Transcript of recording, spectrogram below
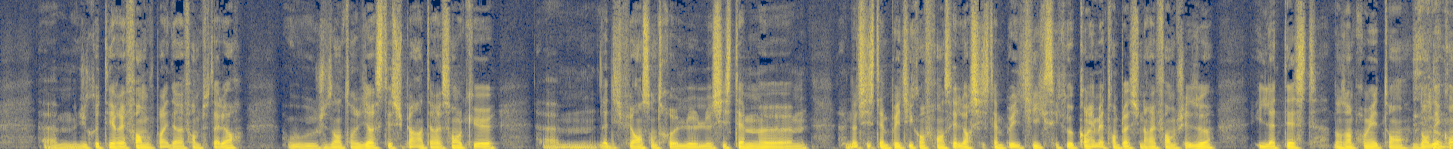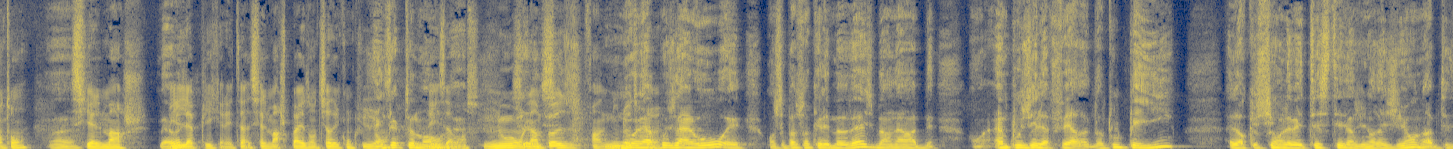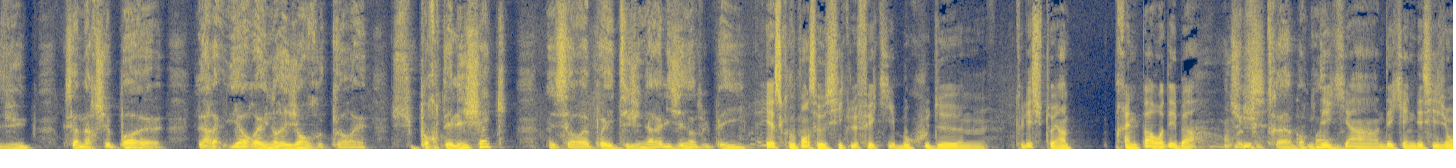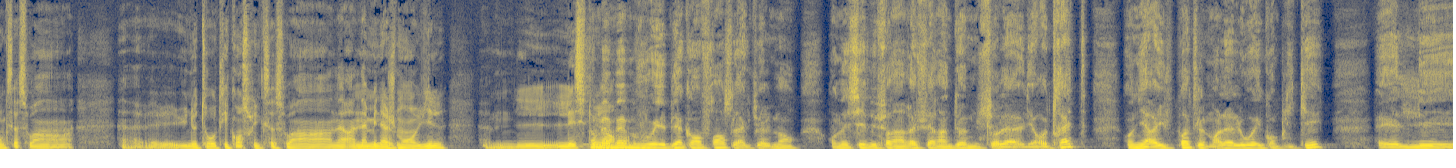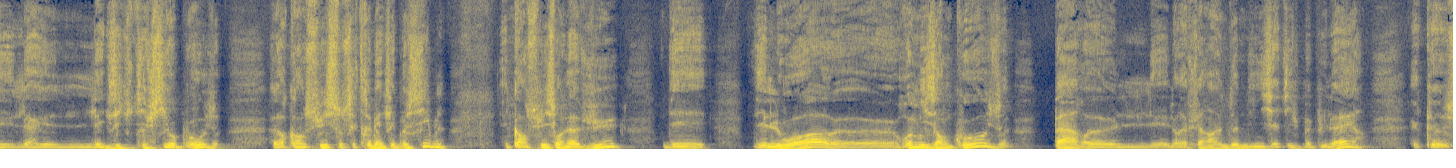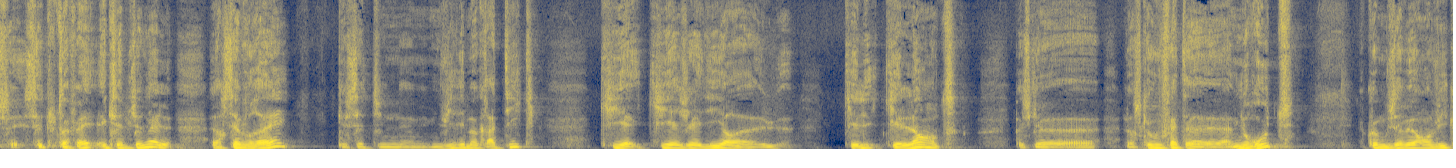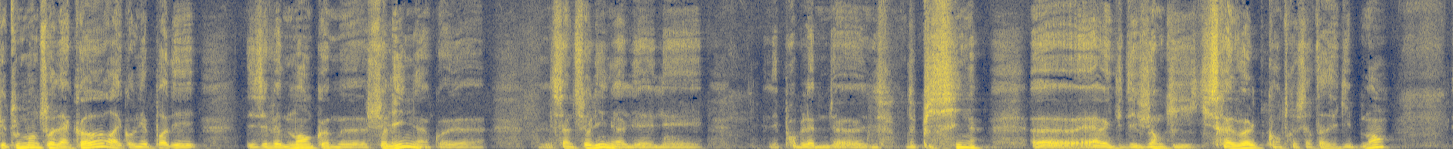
du côté réforme, vous parlez des réformes tout à l'heure, où je vous ai entendu dire c'était super intéressant que la différence entre le, système, notre système politique en France et leur système politique, c'est que quand ils mettent en place une réforme chez eux, ils la testent dans un premier temps dans des cantons. Si elle marche, ben ils l'appliquent à l'État. Si elle marche pas, ils en tirent des conclusions. Exactement. Et ils avancent. Nous, on l'impose. Enfin, nous, nous on l'impose un haut et on sait pas sûr qu'elle est mauvaise, mais on a, imposé l'affaire dans tout le pays. Alors que si on l'avait testé dans une région, on aurait peut-être vu que ça marchait pas. Euh, il y aurait une région qui aurait supporté l'échec, mais ça aurait pas été généralisé dans tout le pays. Et est-ce que vous pensez aussi que le fait qu'il y ait beaucoup de que les citoyens prennent part au débat en bah, Suisse. Très important. Dès qu'il y, a dès qu'il y a une décision, que ça soit euh, une autorité construite, que ce soit un, aménagement en ville, les citoyens. Non, mais même, vous voyez bien qu'en France, là, actuellement, on essaie de faire un référendum sur les retraites. On n'y arrive pas tellement la loi est compliquée. Et l'exécutif s'y oppose. Alors qu'en Suisse, on sait très bien que c'est possible. Et qu'en Suisse, on a vu des, des lois euh, remises en cause par euh, le référendum d'initiative populaire et que c'est tout à fait exceptionnel. Alors c'est vrai que c'est une, vie démocratique qui est, j'allais dire, euh, qui est, lente. Parce que euh, lorsque vous faites une route, comme vous avez envie que tout le monde soit d'accord et qu'on n'ait pas des, événements comme Soline, quoi, Sainte-Soline, les, problèmes de, piscine, euh, avec des gens qui, se révoltent contre certains équipements,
